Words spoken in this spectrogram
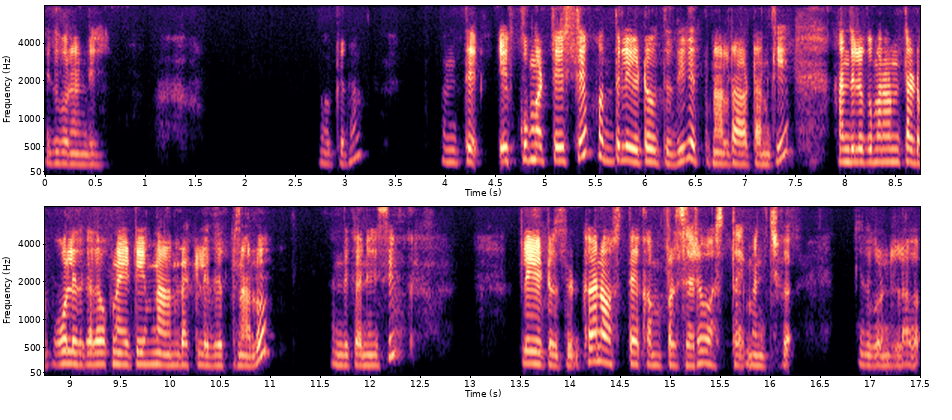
ఇదిగోనండి. ఓకేనా? అంతే. ఎక్కువ మట్టి వేస్తే కొద్ది లేట్ అవుతుంది విత్తనాలు రావడానికి అందులోకి మనం తడుపుకోలేదు కదా ఒక నైట్ ఏం నానబెట్టలేదు విత్తనాలు. అందుకనేసి లేట్ అవుతుంది. కానీ వస్తాయి కంపల్సరీ వస్తాయి మంచిగా. ఇదిగోండిలాగా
